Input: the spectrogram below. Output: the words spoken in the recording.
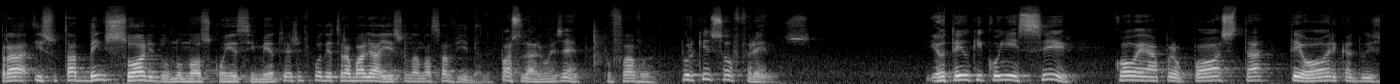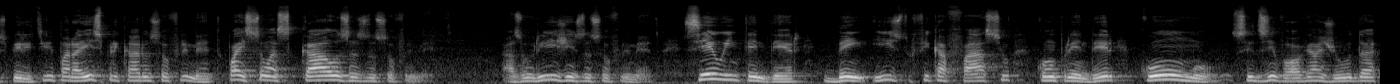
para isso estar tá bem sólido no nosso conhecimento e a gente poder trabalhar isso na nossa vida. Né? Posso dar um exemplo? Por favor. Por que sofremos? Eu tenho que conhecer qual é a proposta teórica do Espiritismo para explicar o sofrimento. Quais são as causas do sofrimento? As origens do sofrimento. Se eu entender bem isto, fica fácil compreender como se desenvolve a ajuda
